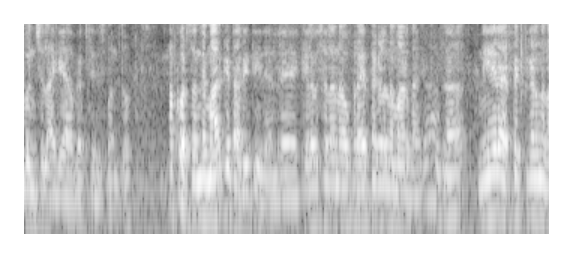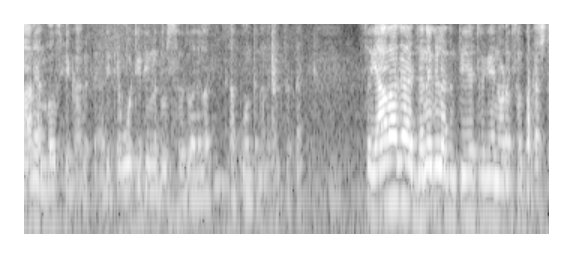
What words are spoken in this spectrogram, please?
ಗೊಂಚಲಾಗಿ ಆ ವೆಬ್ ಸೀರೀಸ್ ಬಂತು. ಅಫ್ಕೋರ್ಸ್ ಅಂದ್ರೆ ಮಾರ್ಕೆಟ್ ಆ ರೀತಿ ಇದೆ. ಅಂದ್ರೆ ಕೆಲವು ಸಲ ನಾವು ಪ್ರಯತ್ನಗಳನ್ನ ಮಾಡಿದಾಗ ಅದರ ನೇರ ಎಫೆಕ್ಟ್ಗಳನ್ನ ನಾವೇ ಅನುಭವಿಸ್ಬೇಕಾಗುತ್ತೆ. ಅದಕ್ಕೆ ಓ ಟಿ ಟಿನ ದೂಷಿಸೋದು ಅದೆಲ್ಲ ತಪ್ಪು ಅಂತ ನನಗೆ ಅನ್ಸುತ್ತೆ. ಸೊ ಯಾವಾಗ ಜನಗಳು ಅದನ್ನ ಥಿಯೇಟರ್ಗೆ ನೋಡೋಕೆ ಸ್ವಲ್ಪ ಕಷ್ಟ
